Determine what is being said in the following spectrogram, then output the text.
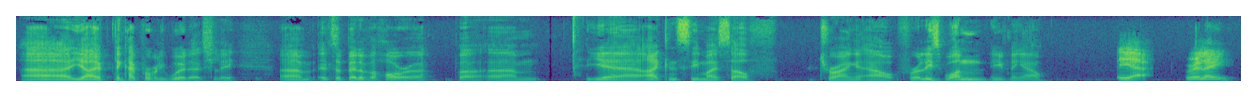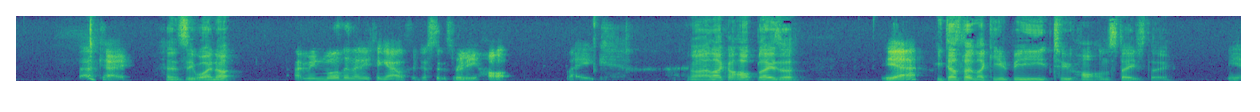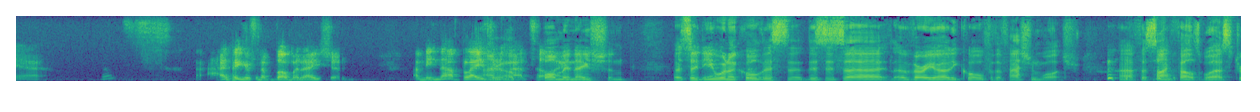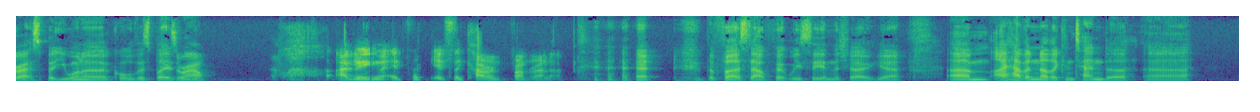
Uh, yeah, I think I probably would actually. Um, it's a bit of a horror, but um, yeah, I can see myself trying it out for at least one evening out. Yeah. Really? Okay. And see why not. I mean, more than anything else, it just looks really hot. Like, Oh, I like a hot blazer. yeah, He does look like he'd be too hot on stage, though. yeah. That's, I think it's an abomination. I mean, that blazer An that abomination. Oh, so, do Yeah. you want to call this? Uh, this is uh, a very early call for the fashion watch uh, for Seinfeld's worst dress. But you want to call this blazer out? Well, I mean, it's the, it's the current front runner. the first outfit we see in the show. Yeah, um, I have another contender, uh,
